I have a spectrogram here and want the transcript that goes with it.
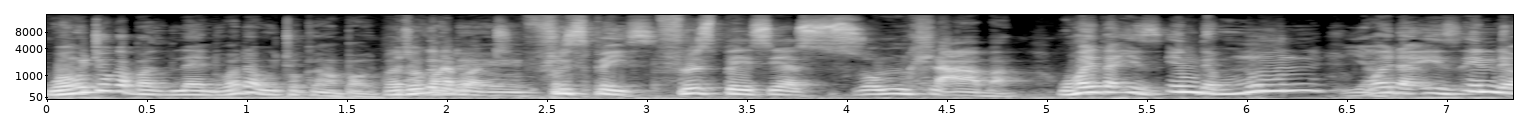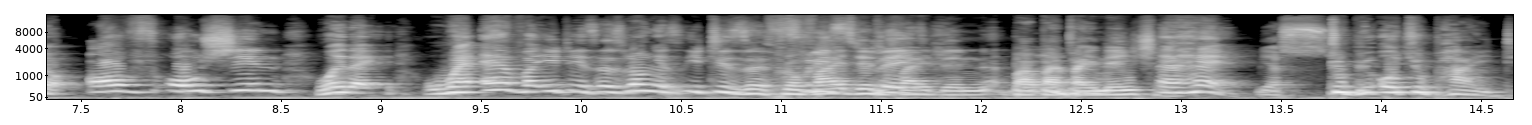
When we talk about land, what are we talking about? We're talking about- uh, free space. Free space yes, somhlaba. whether it's in the moon Yeah. whether it's in the off ocean whether wherever it is as long as it is Provided space, by the- by- by- by nature. uh-huh, Yes. to be occupied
